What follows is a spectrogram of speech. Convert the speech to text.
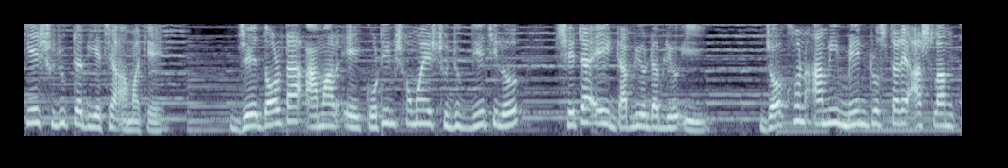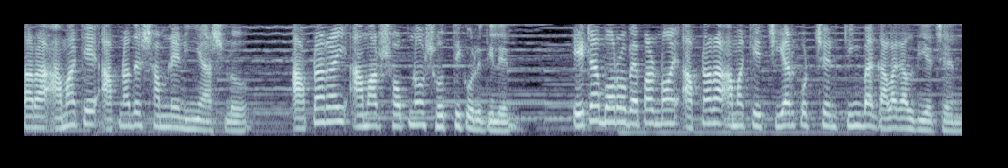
কে সুযোগটা দিয়েছে আমাকে। যে দলটা আমার এই কঠিন সময়ে সুযোগ দিয়েছিল, সেটা এই ডাব্লিউডাব্লিউই। যখন আমি মেন রোস্টারে আসলাম, তারা আমাকে আপনাদের সামনে নিয়ে আসলো। আপনারাই আমার স্বপ্ন সত্যি করে দিলেন। এটা বড় ব্যাপার নয়, আপনারা আমাকে চিয়ার করছেন কিংবা গালাগাল দিয়েছেন।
